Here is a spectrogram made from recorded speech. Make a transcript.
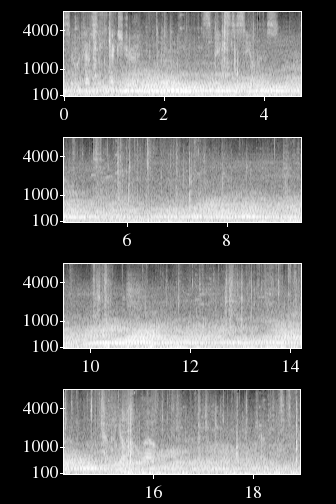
So it has some extra space to seal this. I'm gonna go a little low. Drop this over.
